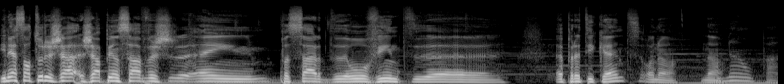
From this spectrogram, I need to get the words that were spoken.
E nessa altura já, já pensavas em passar de ouvinte a, a praticante ou não? Não. Não, pá.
